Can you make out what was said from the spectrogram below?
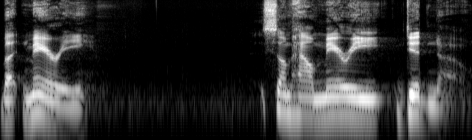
But Mary, somehow Mary did know.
